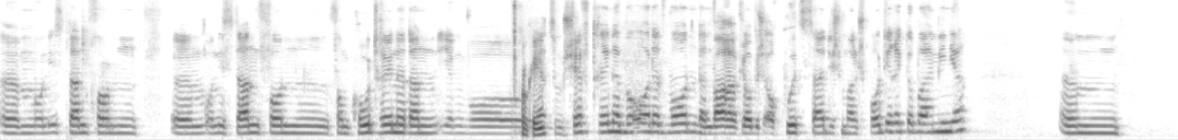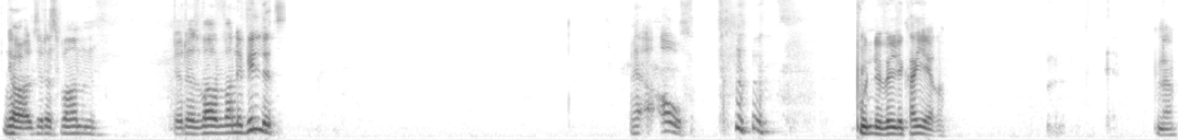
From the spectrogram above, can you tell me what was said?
Ähm, und ist dann von ähm, und ist dann von vom Co-Trainer dann irgendwo okay. zum Cheftrainer beordert worden. Dann war er, glaube ich, auch kurzzeitig mal Sportdirektor bei Arminia. Ähm, ja, also das waren ja, das war, war eine wilde. Z ja, auch. Und eine wilde Karriere. Ne?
